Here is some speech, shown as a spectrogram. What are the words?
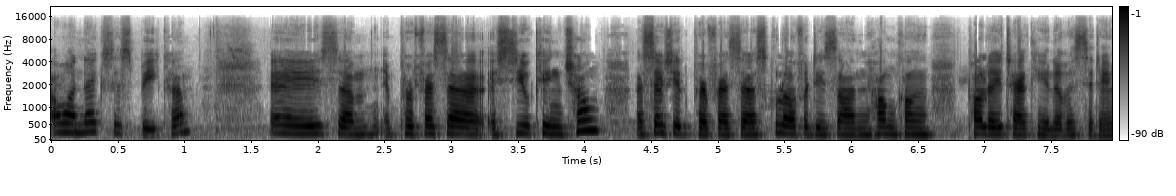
Our next speaker is um, Professor Siu King Chung, Associate Professor, School of Design, Hong Kong Polytech University.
